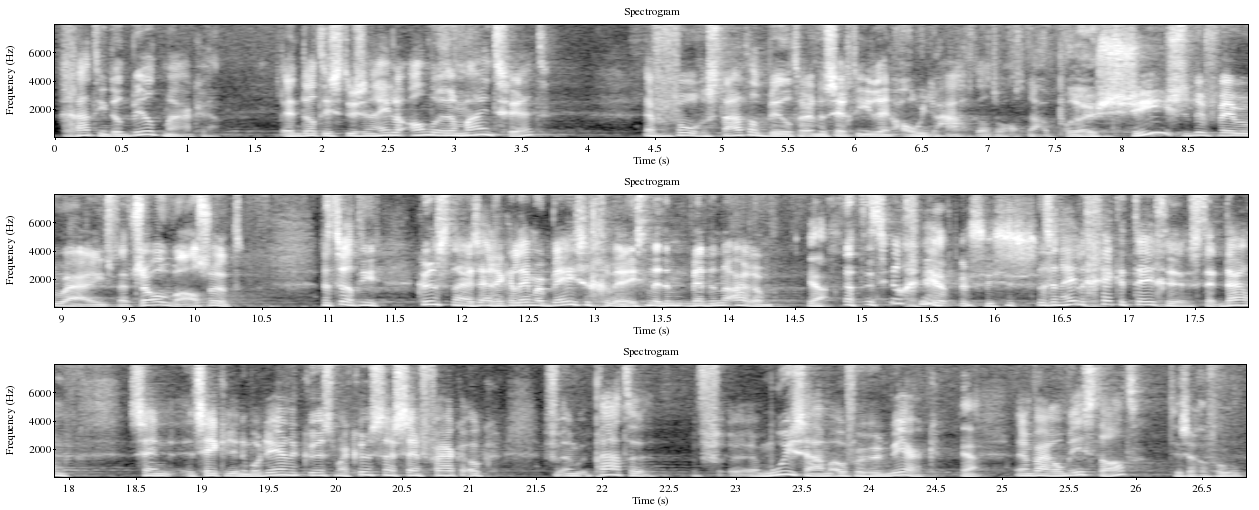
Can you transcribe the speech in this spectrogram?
Gaat hij dat beeld maken? En dat is dus een hele andere mindset. En vervolgens staat dat beeld er en dan zegt iedereen... oh ja, dat was nou precies de februari. Zo was het. Terwijl die kunstenaar is eigenlijk alleen maar bezig geweest met een, met een arm. Ja. Dat is heel gek. Ja, precies. Dat is een hele gekke tegenstelling. Daarom zijn, zeker in de moderne kunst... maar kunstenaars zijn vaak ook praten eh, moeizaam over hun werk. Ja. En waarom is dat? Het is een gevoel.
